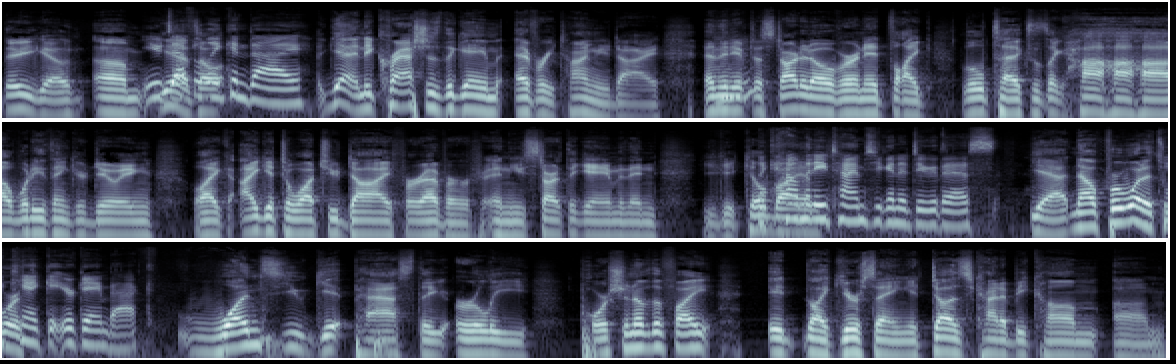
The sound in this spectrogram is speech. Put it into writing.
there you go. Um, You yeah, definitely so- can die. Yeah, and it crashes the game every time you die. And then you Mm-hmm. have to start it over and it's like little text, it's like, ha ha ha, what do you think you're doing? Like I get to watch you die forever and you start the game and then you get killed Like by how him. many times you gonna do this? Yeah. Now for what it's You worth, you can't get your game back. once you get past the early portion of the fight, it like you're saying, it does kind of become um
